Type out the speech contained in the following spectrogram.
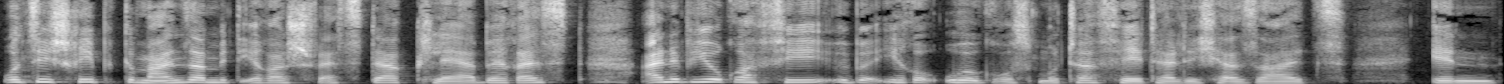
und sie schrieb gemeinsam mit ihrer Schwester Claire Berest eine Biografie über ihre Urgroßmutter väterlicherseits. In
